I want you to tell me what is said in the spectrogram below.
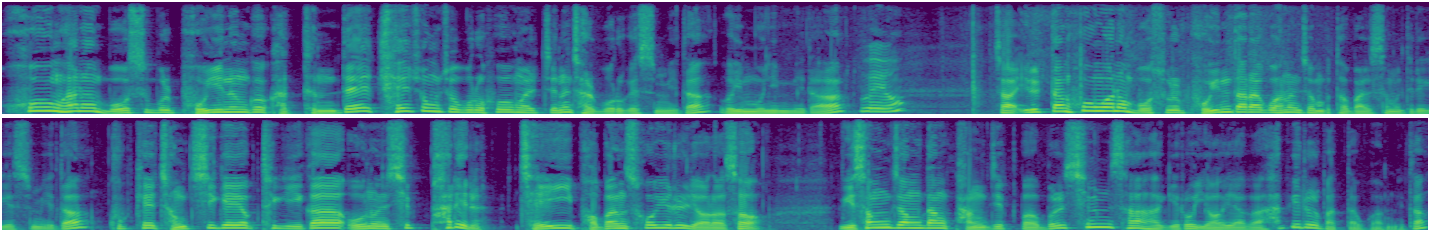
호응하는 모습을 보이는 것 같은데 최종적으로 호응할지는 잘 모르겠습니다. 의문입니다. 왜요? 자, 일단 호응하는 모습을 보인다라고 하는 점부터 말씀을 드리겠습니다. 국회 정치개혁특위가 오는 18일 제2 법안 소위를 열어서 위성정당 방지법을 심사하기로 여야가 합의를 봤다고 합니다.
